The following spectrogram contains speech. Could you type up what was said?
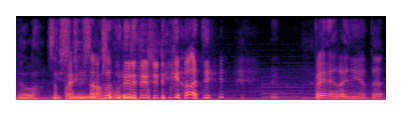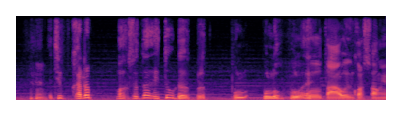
Iyalah, Stres bisa langsung di dinya aja. PR aja eta. Cip, karena maksudnya itu udah berpuluh-puluh eh, Puluh tahun kosong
